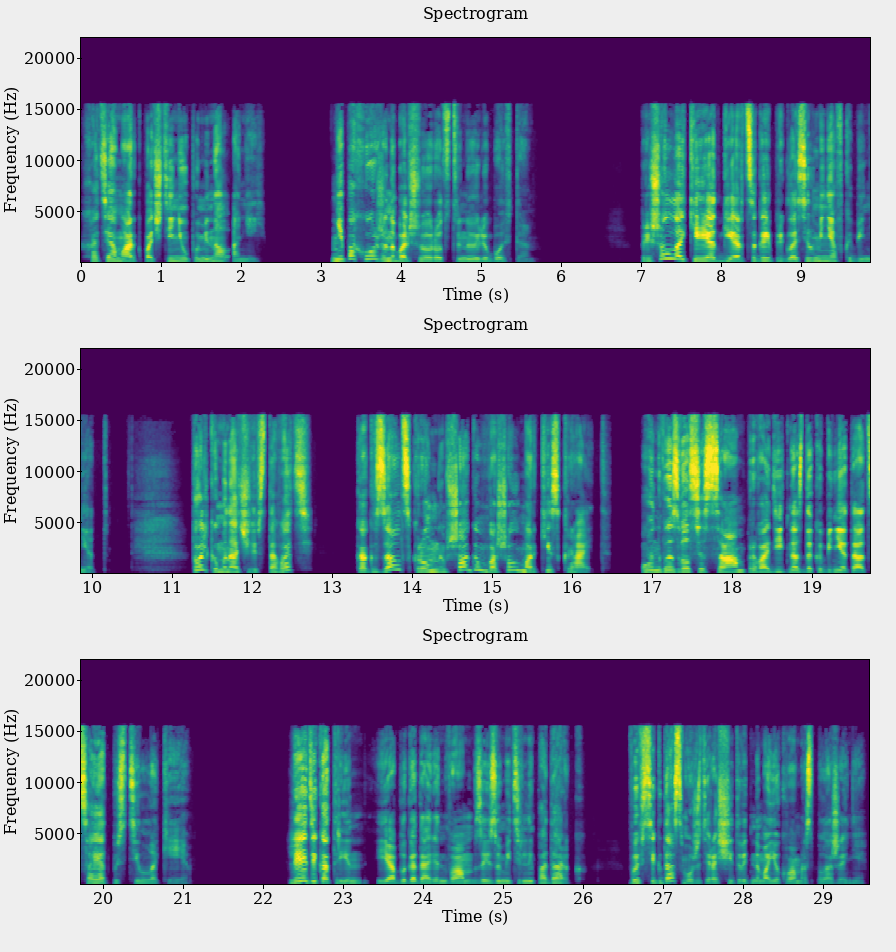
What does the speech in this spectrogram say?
хотя Марк почти не упоминал о ней. Не похоже на большую родственную любовь-то. Пришел лакей от герцога и пригласил меня в кабинет. Только мы начали вставать, как в зал скромным шагом вошел маркиз Крайт. Он вызвался сам проводить нас до кабинета отца и отпустил лакея. Леди Катрин, я благодарен вам за изумительный подарок. Вы всегда сможете рассчитывать на мое к вам расположение.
